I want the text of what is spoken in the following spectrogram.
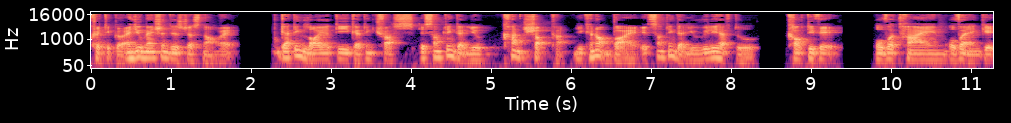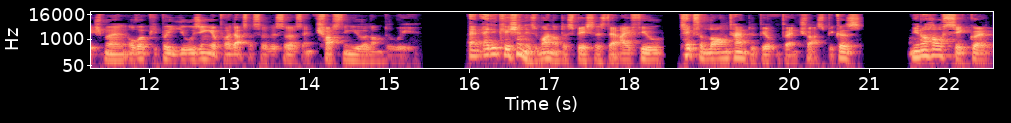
critical. And you mentioned this just now, right? Getting loyalty, getting trust is something that you can't shortcut. You cannot buy. It's something that you really have to cultivate over time, over engagement, over people using your products or services and trusting you along the way. And education is one of the spaces that I feel takes a long time to build brand trust because you know how sacred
